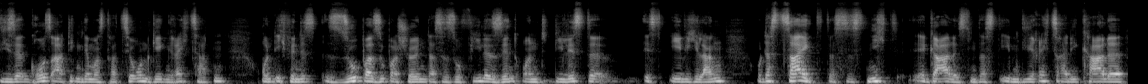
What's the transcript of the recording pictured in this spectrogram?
diese großartigen Demonstrationen gegen rechts hatten. Und ich finde es super, super schön, dass es so viele sind und die Liste ist ewig lang. Und das zeigt, dass es nicht egal ist und dass eben die rechtsradikale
